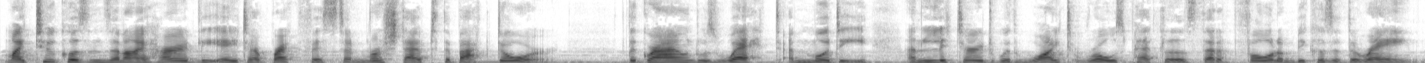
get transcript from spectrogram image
My two cousins and I hurriedly ate our breakfast and rushed out to the back door. The ground was wet and muddy and littered with white rose petals that had fallen because of the rain.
